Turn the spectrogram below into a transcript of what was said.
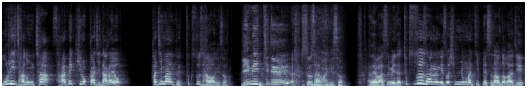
우리 자동차 400km까지 나가요. 하지만 그 특수 상황에서 리미티드. 특수 상황에서 아, 네 맞습니다. 특수 상황에서 16만 TPS 나온다고 하지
